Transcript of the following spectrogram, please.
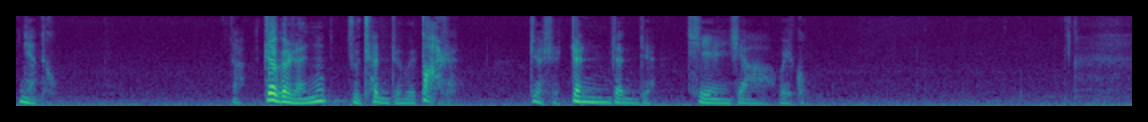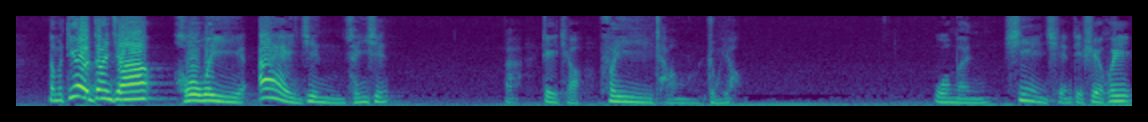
念头，啊，这个人就称之为大人。这是真正的天下为公。那么第二段讲何为爱敬存心？啊，这一条非常重要。我们现前的社会，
